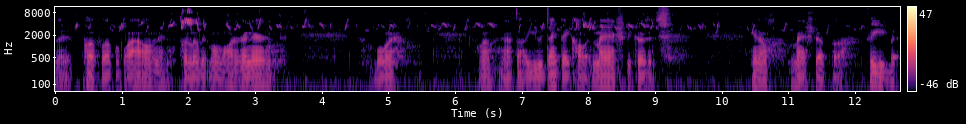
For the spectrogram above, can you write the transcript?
Let it puff up a while and then put a little bit more water in there. And boy, well, I thought you would think they call it mash because it's, you know, mashed up uh, feed, but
